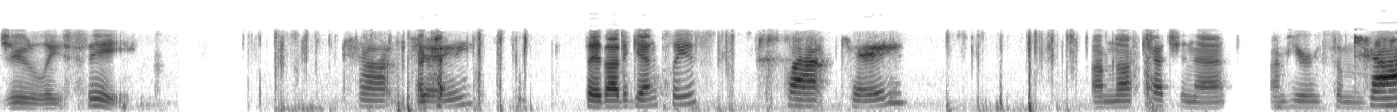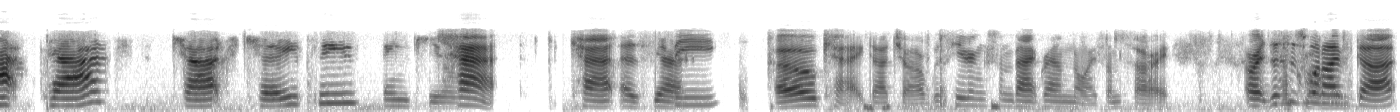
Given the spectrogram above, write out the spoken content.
Julie C. Cat Okay. Say that again, please. Cat K. I'm not catching that. I'm hearing some Cat Cat. Cat K, please. Thank you. cat. Cat as Yes. C. Okay, gotcha. I was hearing some background noise. I'm sorry. All right, this No is what. I've got,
